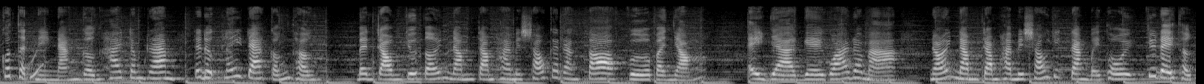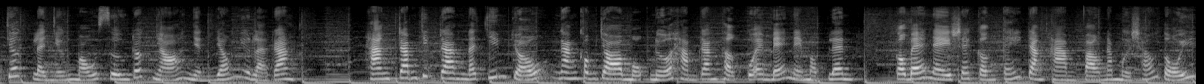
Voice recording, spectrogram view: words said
có thịt này nặng gần 200 gram đã được lấy ra cẩn thận. Bên trong chứa tới 526 cái răng to, vừa và nhỏ. Ây da ghê quá đó mà, Nói 526 chiếc răng vậy thôi, chứ đây thực chất là những mẫu xương rất nhỏ nhìn giống như là răng. Hàng trăm chiếc răng đã chiếm chỗ, ngăn không cho một nửa hàm răng thật của em bé này mọc lên. Cậu bé này sẽ cần cấy răng hàm vào năm 16 tuổi.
